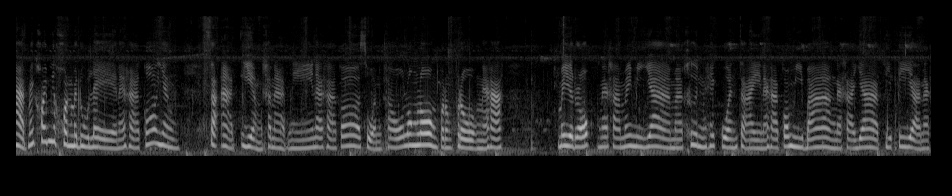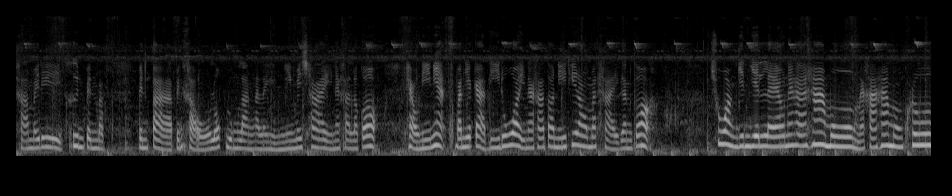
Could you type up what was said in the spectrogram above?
นาดไม่ค่อยมีคนมาดูแลนะคะ ก็ยังสะอาดเอี่ยมขนาดนี้นะคะ ก็สวนเขาโล่งๆโปร่งๆนะคะ ไม่รกนะคะ ไม่มีหญ้ามาขึ้นให้กวนใจนะคะ ก็มีบ้างนะคะหญ้าเตี้ยๆนะคะ ไม่ได้ขึ้นเป็นแบบ เป็นป่าเป็นเขาลกลุงลังอะไรอย่างนี้ไม่ใช่นะคะ แล้วก็แถวนี้เนี่ยบรรยากาศดีด้วยนะคะ ตอนนี้ที่เรามาถ่ายกันก็ช่วงเย็นๆแล้วนะคะ5โมงนะคะ5โมงครึ่ง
